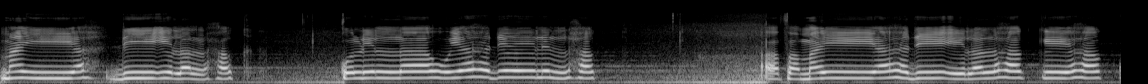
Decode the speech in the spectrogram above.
may yahdi ilal haqq Qulillahu yahdi lil haqq أفمن يهدي إلى الحق حق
